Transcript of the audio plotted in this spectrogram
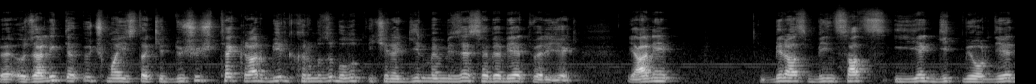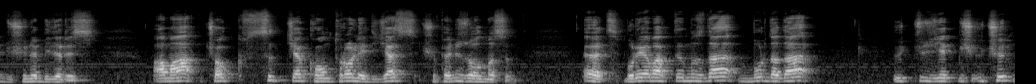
Ve özellikle 3 Mayıs'taki düşüş tekrar bir kırmızı bulut içine girmemize sebebiyet verecek. Yani biraz bin sats iyiye gitmiyor diye düşünebiliriz. Ama çok sıkça kontrol edeceğiz şüpheniz olmasın. Evet buraya baktığımızda burada da 373'ün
